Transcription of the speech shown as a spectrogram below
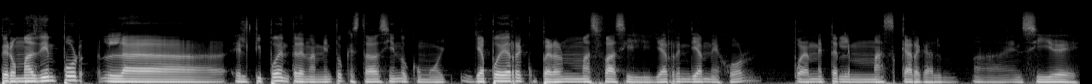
pero más bien por la, el tipo de entrenamiento que estaba haciendo, como ya podía recuperar más fácil y ya rendía mejor, podía meterle más carga en sí de,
